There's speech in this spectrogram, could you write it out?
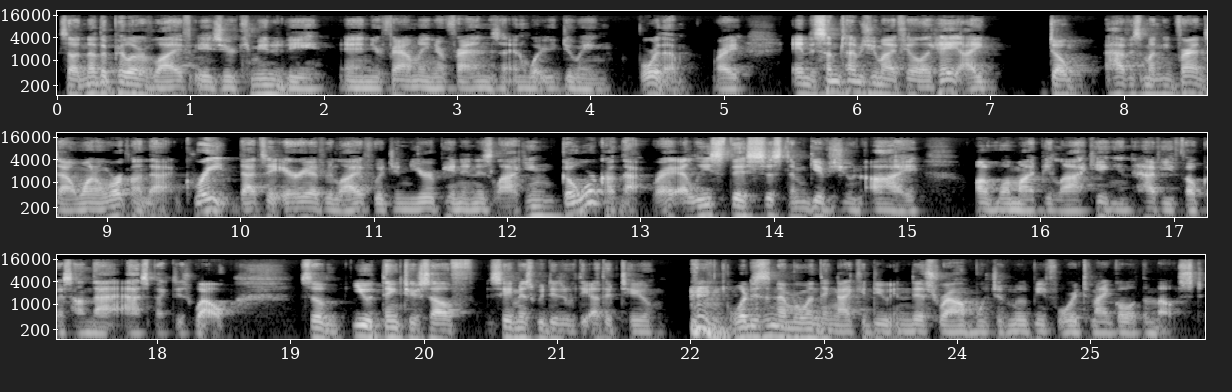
So another pillar of life is your community and your family and your friends and what you're doing for them, right? And sometimes you might feel like, hey, I don't have as many friends. I want to work on that. Great. That's an area of your life which, in your opinion, is lacking. Go work on that, right? At least this system gives you an eye on what might be lacking and have you focus on that aspect as well. So you would think to yourself, same as we did with the other two, what is the number one thing I could do in this realm which would move me forward to my goal the most?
